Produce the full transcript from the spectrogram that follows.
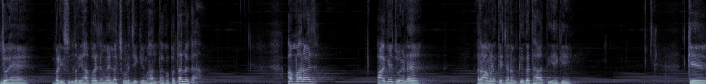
जो है, बड़ी सुंदर यहाँ पर हमें लक्ष्मण जी की महानता का पता लगा। अब महाराज, आगे जो है ना, रावण के जन्म की कथा आती है कि कि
